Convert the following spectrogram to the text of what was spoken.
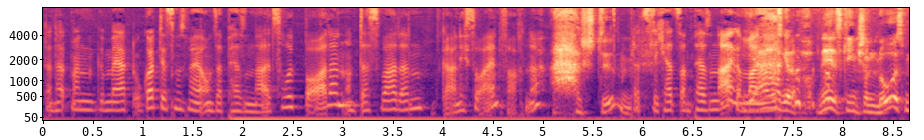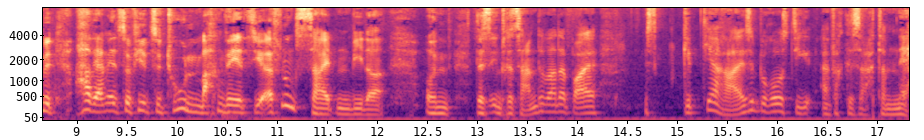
dann hat man gemerkt, oh Gott, jetzt müssen wir ja unser Personal zurückbeordern und das war dann gar nicht so einfach. Ne? Ah, stimmt. Plötzlich hat es an Personal Ja, gemangelt. genau. Nee, es ging schon los mit, ah, wir haben jetzt so viel zu tun, machen wir jetzt die Öffnungszeiten wieder. Und das Interessante war dabei, es gibt ja Reisebüros, die einfach gesagt haben, ne,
